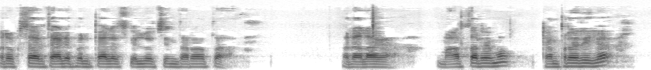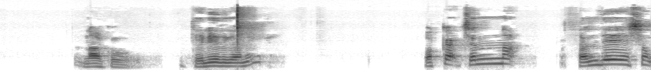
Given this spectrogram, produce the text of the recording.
మరొకసారి తాడేపల్లి ప్యాలెస్కి వెళ్ళి వచ్చిన తర్వాత మరి అలాగా మారుతారేమో టెంపరీగా నాకు తెలియదు కానీ ఒక్క చిన్న సందేశం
